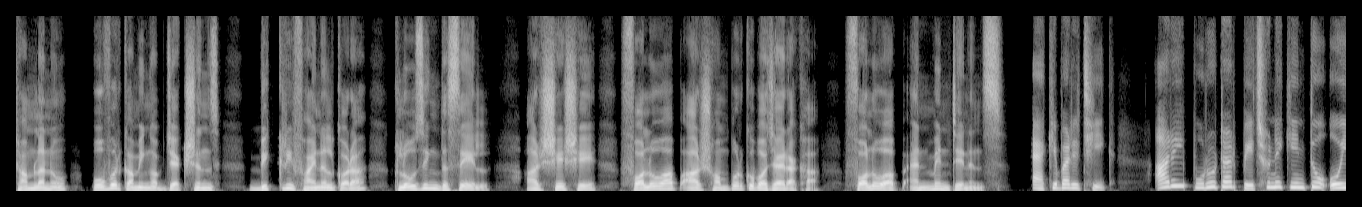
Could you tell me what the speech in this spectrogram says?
সামলানো ওভারকামিং অবজেকশনস বিক্রি ফাইনাল করা ক্লোজিং দ্য সেল আর শেষে ফলো আপ আর সম্পর্ক বজায় রাখা ফলো আপ অ্যান্ড মেনটেন্যান্স একেবারে ঠিক। আর এই পুরোটার পেছনে কিন্তু ওই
